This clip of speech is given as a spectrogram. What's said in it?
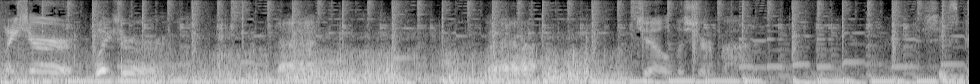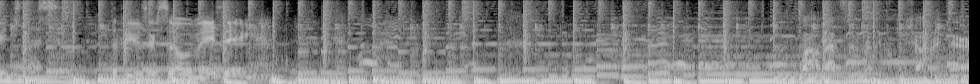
Glacier! Glacier! The views are so amazing. Wow, that's a really cool shot right there.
